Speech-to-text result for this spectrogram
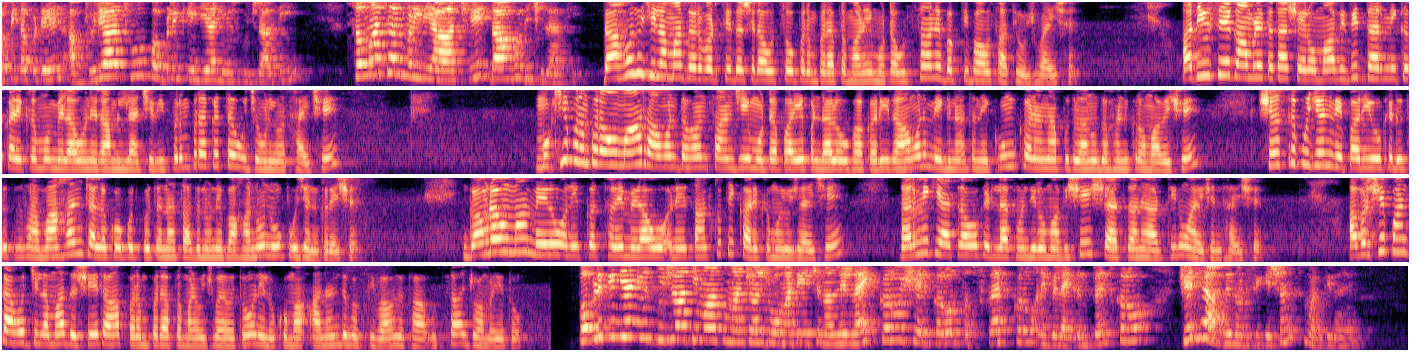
પટેલ, આપ જોઈ રહ્યા છો પબ્લિક ઇન્ડિયા ન્યૂઝ ગુજરાતી. સમાચાર મળી રહ્યા છે દાહોદ જિલ્લાથી. દાહોદ જિલ્લામાં દર વર્ષે દશેરા ઉત્સવ પરંપરા પ્રમાણે મોટા ઉત્સાહ અને ભક્તિભાવ સાથે ઉજવાય છે. આ દિવસે ગામડે તથા શહેરોમાં વિવિધ ધાર્મિક કાર્યક્રમો, મેળાઓ અને રામલીલા જેવી પરંપરાગત ઉજવણીઓ થાય છે. મુખ્ય પરંપરાઓમાં રાવણ દહન સાંજે મોટા પાયે પંડાલો ઊભા કરી રાવણ, મેઘનાથ અને કુંભકર્ણના પુતળાનું દહન કરવામાં આવે છે. શસ્ત્ર પૂજન વેપારીઓ, ખેડૂતો તથા વાહન ચાલકો પોતપોતાના સાધનોને વાહનોનું પૂજન કરે છે. ગામડાઓમાં મેળો અનેક સ્થળે મેળાઓ અને સાંસ્કૃતિક કાર્યક્રમો યોજાય છે. ધાર્મિક યાત્રાઓ કેટલાક મંદિરોમાં વિશેષ યાત્રા અને આરતીનું આયોજન થાય છે. આ વર્ષે પણ દાહોદ જિલ્લામાં દશેરા પરંપરા પ્રમાણે ઉજવાયો હતો અને લોકોમાં આનંદ, ભક્તિભાવ તથા ઉત્સાહ જોવા મળ્યો હતો. પબ્લિક ઇન્ડિયા ન્યૂઝ ગુજરાતીમાં સમાચાર જોવા માટે ચેનલને લાઇક કરો, શેર કરો, સબસ્ક્રાઇબ કરો અને બેલ આઇકન પ્રેસ કરો જેથી આપને નોટિફિકેશન્સ મળતી રહે.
